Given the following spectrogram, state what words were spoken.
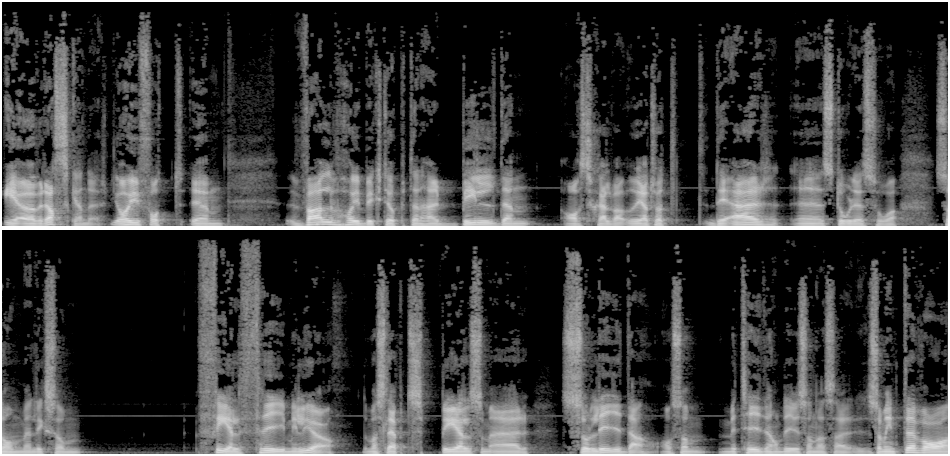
är överraskande. Jag har ju fått... Eh, Valve har ju byggt upp den här bilden av sig själva. Och jag tror att det är eh, stor del så som en liksom felfri miljö. De har släppt spel som är solida och som med tiden har blivit sådana så här, som inte var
